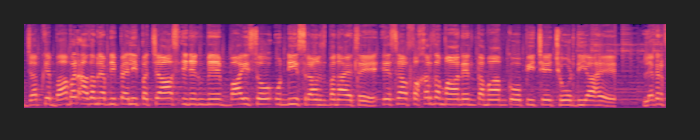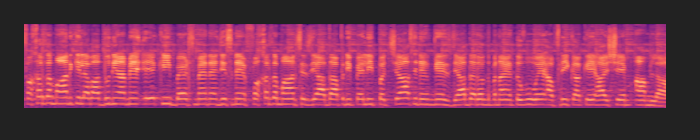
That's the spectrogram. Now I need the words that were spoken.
जबकि बाबर आज़म ने अपनी पहली 50 इनिंग में 2219 रन बनाए थे। इस तरह फ़खर जमान ने तमाम को पीछे छोड़ दिया है। लेकिन फ़खर जमान के अलावा दुनिया में एक ही बैट्समैन है जिसने फ़खर जमान से ज़्यादा अपनी पहली 50 इनिंग में ज़्यादा रन बनाए तो वो है अफ्रीका के हाशिम आमला।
